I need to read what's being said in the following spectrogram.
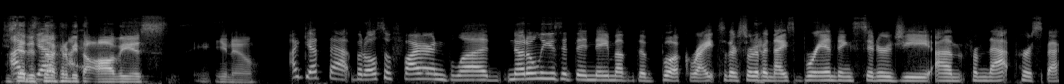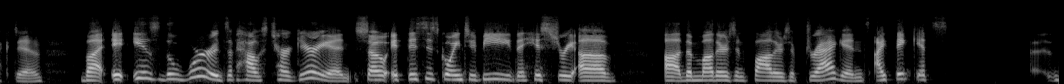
He I said it's get- not going to be the obvious, you know. I get that, but also Fire and Blood. Not only is it the name of the book, right? So there's sort of Yeah. a nice branding synergy um, from that perspective. But it is the words of House Targaryen. So if this is going to be the history of uh, the mothers and fathers of dragons, I think it's uh,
